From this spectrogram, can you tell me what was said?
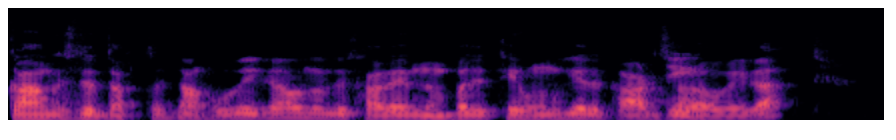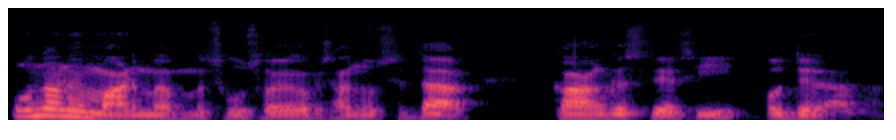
ਕਾਂਗਰਸ ਦੇ ਦਫ਼ਤਰ ਨਾਲ ਹੋਵੇਗਾ। ਉਹਨਾਂ ਦੇ ਸਾਰੇ ਨੰਬਰ ਇੱਥੇ ਹੋਣਗੇ ਰਿਕਾਰਡ। ਸਾਰਾ ਹੋਵੇਗਾ। ਉਹਨਾਂ ਨੂੰ ਮਾਣ ਮਹਿਸੂਸ ਹੋਏਗਾ ਵੀ ਸਾਨੂੰ ਸਿੱਧਾ ਕਾਂਗਰਸ ਦੇ ਅਸੀਂ ਅਹੁਦੇਦਾਰ ਹਾਂ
